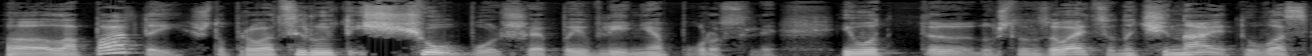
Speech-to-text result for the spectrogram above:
э, лопатой, что провоцирует еще большее появление поросли. И вот, э, ну, что называется, начинает у вас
